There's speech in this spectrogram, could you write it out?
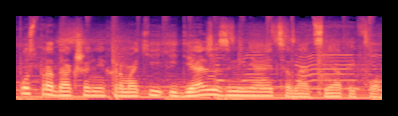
В постпродакшене хромакей идеально заменяется на отснятый фон.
